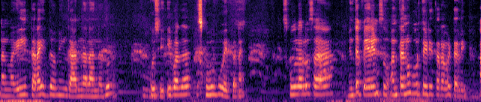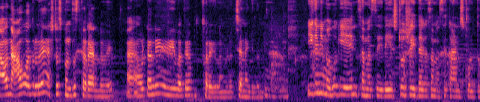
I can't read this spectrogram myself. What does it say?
ನನ್ನ ಮಗ ಈ ಥರ ಇದ್ದವನು ಹಿಂಗೆ ಅನ್ನೋದು ಖುಷಿ. ಇವಾಗ ಸ್ಕೂಲ್ಗೂ ಹೋಯ್ತಾನೆ. ಸ್ಕೂಲಲ್ಲೂ ಸಹ ಇಂಥ ಪೇರೆಂಟ್ಸು ಅಂತಾನು ಗುರ್ತು ಹಿಡಿತಾರೆ ಒಟ್ಟಲ್ಲಿ ಅವ್ ನಾವು ಹೋದ್ರೂ ಅಷ್ಟು ಸ್ಪಂದಿಸ್ತಾರೆ ಅಲ್ಲೂ ಒಟ್ಟಲ್ಲಿ ಇವಾಗ ಪರವಾಗಿಲ್ಲ ಮೇಡಮ್ ಚೆನ್ನಾಗಿದೆ ಈಗ ನಿಮ್ಮ ಮಗುಗೆ ಏನ್ ಸಮಸ್ಯೆ ಇದೆ? ಎಷ್ಟು ವರ್ಷ ಇದ್ದಾಗ ಸಮಸ್ಯೆ ಕಾಣಿಸ್ಕೊಳ್ತು?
